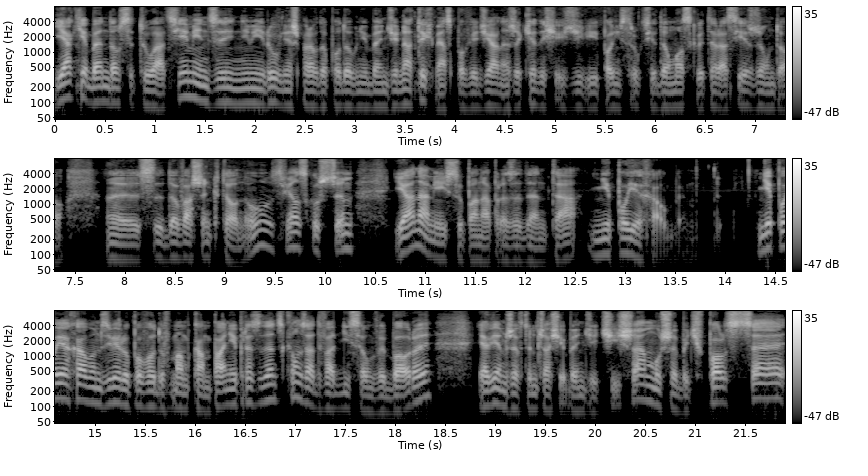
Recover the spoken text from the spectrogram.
jakie będą sytuacje. Między innymi również prawdopodobnie będzie natychmiast powiedziane, że kiedyś jeździli po instrukcję do Moskwy, teraz jeżdżą do, e, do Waszyngtonu, w związku z czym ja na miejscu pana prezydenta nie pojechałbym. Nie pojechałem z wielu powodów. Mam kampanię prezydencką, za dwa dni są wybory. Ja wiem, że w tym czasie będzie cisza, muszę być w Polsce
